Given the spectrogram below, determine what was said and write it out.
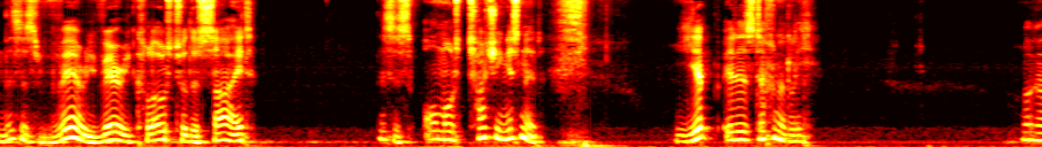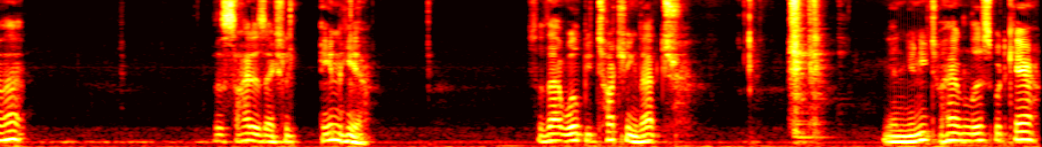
And this is very, very close to the side. This is almost touching, isn't it? Yep, it is definitely. Look at that. The side is actually in here. So that will be touching that. And you need to handle this with care.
